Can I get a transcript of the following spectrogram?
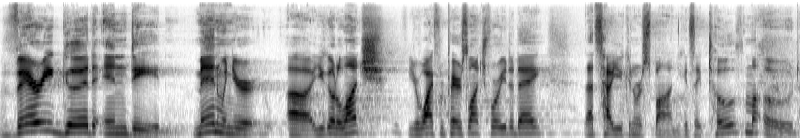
very good indeed. Men, when you're, uh, you go to lunch, your wife prepares lunch for you today, that's how you can respond. You can say, Tov ma'od.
